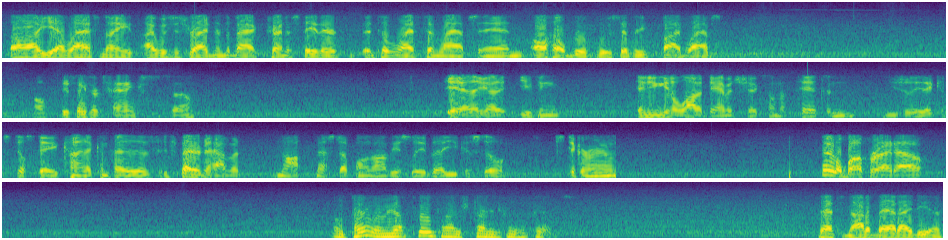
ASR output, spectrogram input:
Uh, yeah, last night I was just riding in the back trying to stay there until the last 10 laps, and all hell broke loose every five laps. Well, these things are tanks, so. Yeah, they got it. You can, and you can get a lot of damage checks on the pits, and usually they can still stay kind of competitive. It's better to have a not messed up one, obviously, but you can still stick around. It'll bump right out. Well, apparently we got three cars starting from the pits. That's not a bad idea.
